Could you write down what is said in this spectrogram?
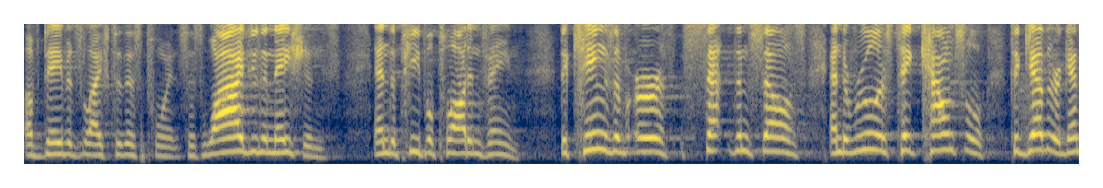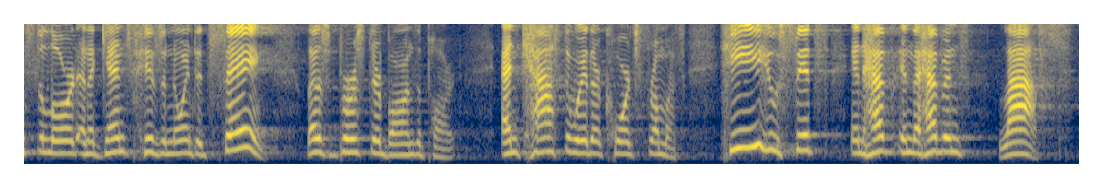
of David's life to this point. It says, Why do the nations and the people plot in vain? The kings of earth set themselves, and the rulers take counsel together against the Lord and against his anointed, saying, Let us burst their bonds apart and cast away their cords from us. He who sits in, hev- in the heavens laughs.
